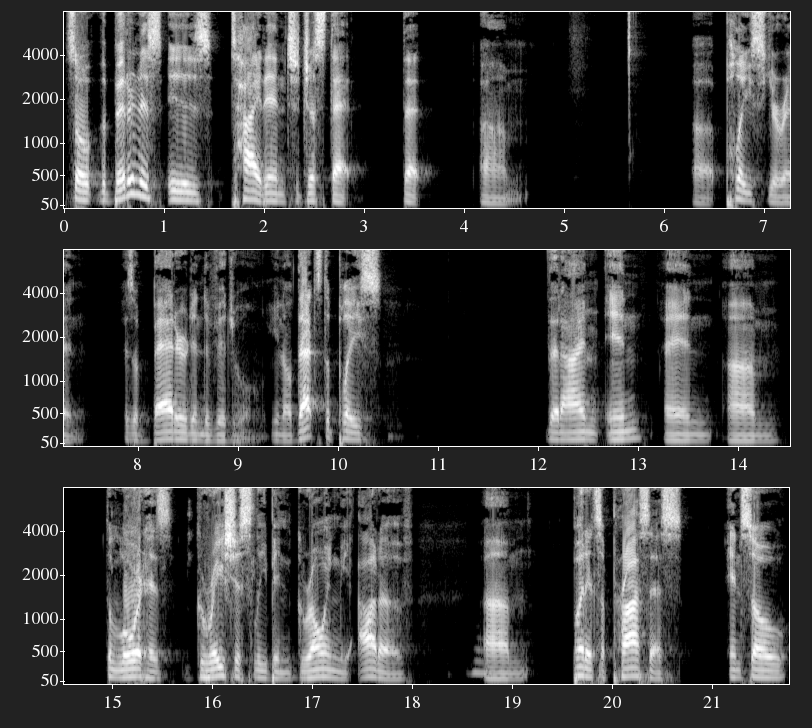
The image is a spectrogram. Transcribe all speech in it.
So the bitterness is tied into just that that um, uh, place you're in as a battered individual. You know, that's the place that I'm in, and um, the Lord has graciously been growing me out of. Um, but it's a process, and so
